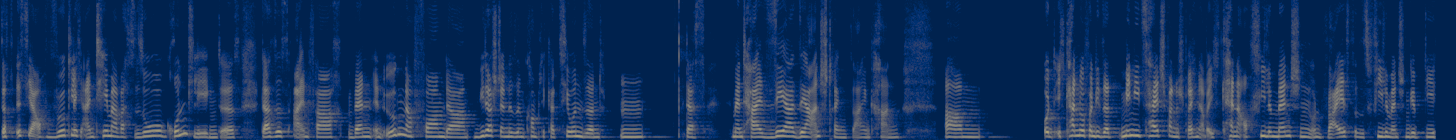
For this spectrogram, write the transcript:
das ist ja auch wirklich ein Thema, was so grundlegend ist, dass es einfach, wenn in irgendeiner Form da Widerstände sind, Komplikationen sind, mh, das mental sehr, sehr anstrengend sein kann. Ähm, und ich kann nur von dieser Mini-Zeitspanne sprechen, aber ich kenne auch viele Menschen und weiß, dass es viele Menschen gibt, die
